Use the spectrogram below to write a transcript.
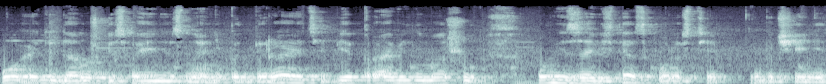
по этой дорожке освоения знаний, подбирая тебе правильный маршрут. Он ведь зависит от скорости обучения,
